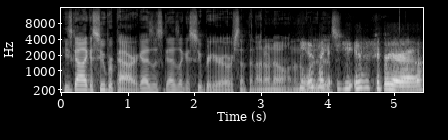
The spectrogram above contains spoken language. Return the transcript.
He's got like a superpower. Guys, this guy's like a superhero or something. I don't know. I don't know he what is it like is. he is a superhero.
